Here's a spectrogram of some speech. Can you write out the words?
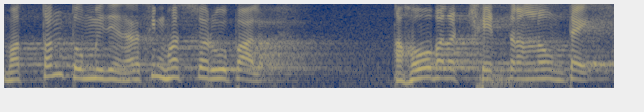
మొత్తం తొమ్మిది నరసింహస్వరూపాలు. అహోబల క్షేత్రంలో ఉంటాయి.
